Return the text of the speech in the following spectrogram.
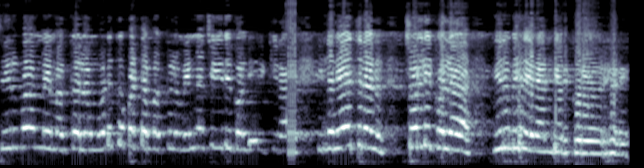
சிறுபான்மை மக்களும் ஒடுக்கப்பட்ட மக்களும் என்ன செய்து கொண்டிருக்கிறார் இந்த நேரத்தில் நான் சொல்லிக்கொள்ள விரும்புகிறேன் அன்பிற்குரியவர்களே.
